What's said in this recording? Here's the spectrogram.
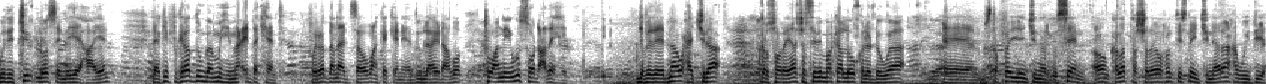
wadajir loo sameeyey ahaayeen laakiin fikradun baa muhiima cidda keentay. Fikraddana adisababaan ka keenay hadduu ilahay idhaahdo tu ani igu soo dhacday ahayd dabadeedna waxaa jira garsoorayaasha sidii markaa loo kala dhowaa mustafa iyo injineer xuseen oon kala tashaday oo runtiisna injineeraan waxaan weydiiya.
